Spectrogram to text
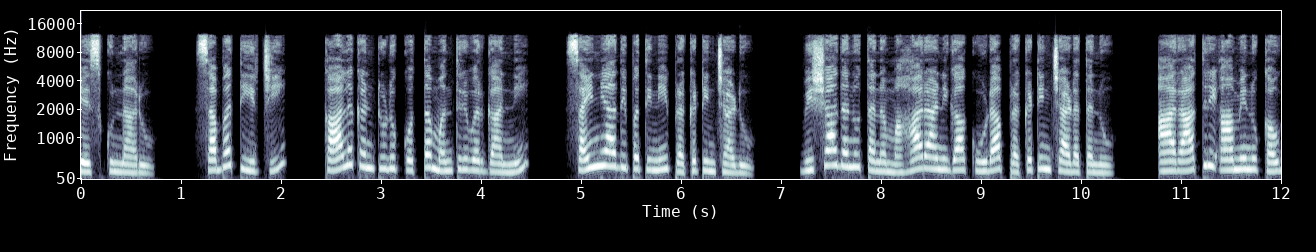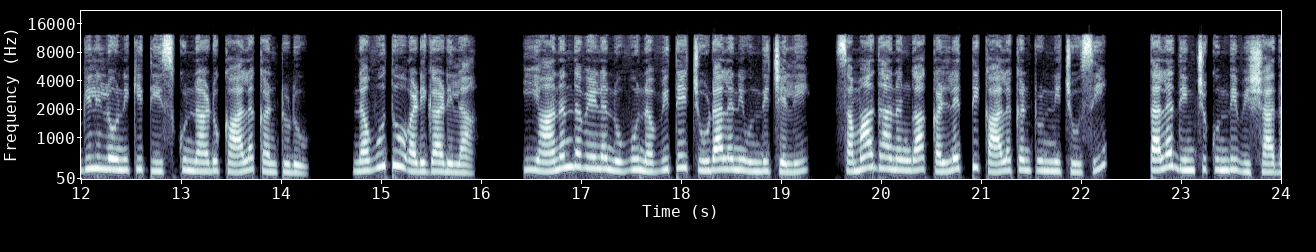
చేసుకున్నారు. సభ తీర్చి కాలకంఠుడు కొత్త మంత్రివర్గాన్ని సైన్యాధిపతిని ప్రకటించాడు. విషాదను తన మహారాణిగా కూడా ప్రకటించాడతను. ఆ రాత్రి ఆమెను కౌగిలిలోనికి తీసుకున్నాడు కాలకంఠుడు. నవ్వుతూ అడిగాడిలా ఈ ఆనందవేళ నువ్వు నవ్వితే చూడాలని ఉంది చెలి సమాధానంగా కళ్ళెత్తి కాలకంఠుణ్ణి చూసి తల దించుకుంది విషాద.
